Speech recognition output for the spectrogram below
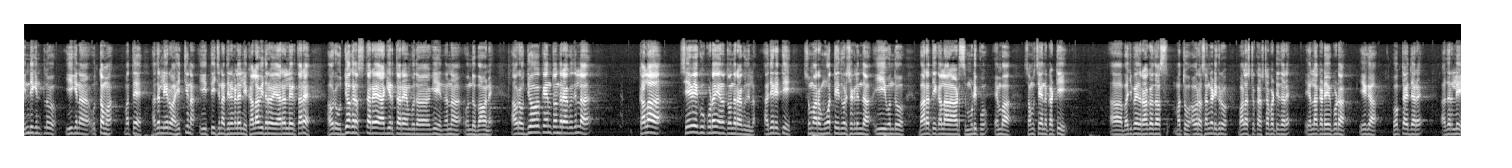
ಹಿಂದಿಗಿಂತಲೂ ಈಗಿನ ಉತ್ತಮ, ಮತ್ತು ಅದರಲ್ಲಿರುವ ಹೆಚ್ಚಿನ ಇತ್ತೀಚಿನ ದಿನಗಳಲ್ಲಿ ಕಲಾವಿದರು ಯಾರೆಲ್ಲ ಇರ್ತಾರೆ ಅವರು ಉದ್ಯೋಗಸ್ಥರೇ ಆಗಿರ್ತಾರೆ ಎಂಬುದಾಗಿ ನನ್ನ ಒಂದು ಭಾವನೆ. ಅವರ ಉದ್ಯೋಗಕ್ಕೆ ಏನು ತೊಂದರೆ ಆಗೋದಿಲ್ಲ ಕಲಾ ಸೇವೆಗೂ ಕೂಡ ಏನೂ ತೊಂದರೆ ಆಗೋದಿಲ್ಲ ಅದೇ ರೀತಿ ಸುಮಾರು ಮೂವತ್ತೈದು ವರ್ಷಗಳಿಂದ ಈ ಒಂದು ಭಾರತೀಯ ಕಲಾ ಆರ್ಟ್ಸ್ ಮುಡಿಪು ಎಂಬ ಸಂಸ್ಥೆಯನ್ನು ಕಟ್ಟಿ ಬಜಪೇಯಿ ರಾಘವದಾಸ್ ಮತ್ತು ಅವರ ಸಂಗಡಿಗರು ಭಾಳಷ್ಟು ಕಷ್ಟಪಟ್ಟಿದ್ದಾರೆ. ಎಲ್ಲ ಕಡೆಯೂ ಕೂಡ ಈಗ ಹೋಗ್ತಾ ಇದ್ದಾರೆ. ಅದರಲ್ಲಿ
